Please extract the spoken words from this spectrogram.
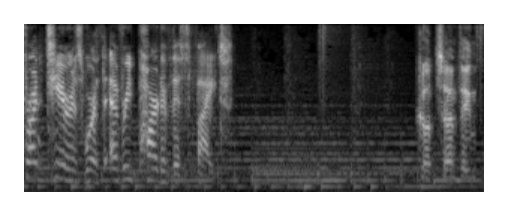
frontier is worth every part of this fight. Got something?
